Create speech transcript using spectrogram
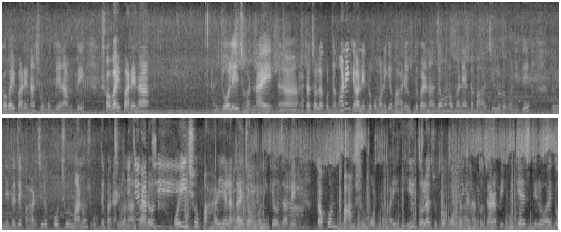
সবাই পারে না সমুদ্রে নামতে, সবাই পারে না জলে ঝর্ণায় হাঁটাচলা করতে অনেকে অনেক রকম অনেকে পাহাড়ে উঠতে পারে না। যেমন ওখানে একটা পাহাড় ছিল রোহিণীতে। রোহিণীতে যে পাহাড় ছিল প্রচুর মানুষ উঠতে পারছিল না। কারণ ওই সব পাহাড়ি এলাকায় যখনই কেউ যাবে তখন পামশু পরতে হয়, হিল তোলা জুতো পরতে হয় না। তো যারা পিকনিকে এসেছিল হয়তো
